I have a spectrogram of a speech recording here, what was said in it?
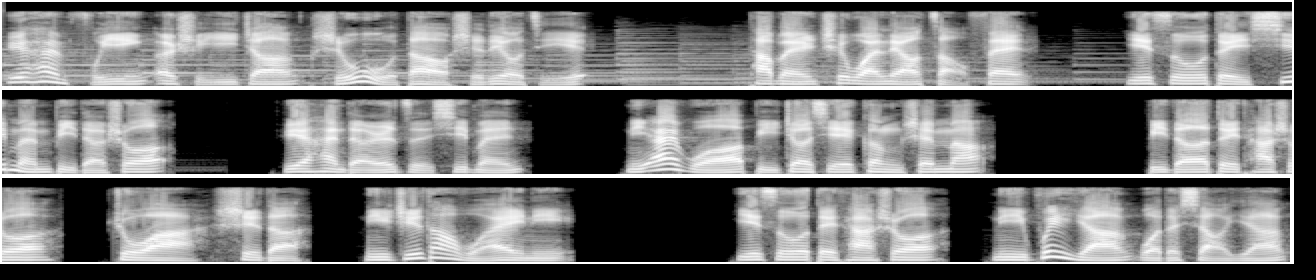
约翰福音》二十一章十五到十六节。他们吃完了早饭，耶稣对西门彼得说：“约翰的儿子西门，你爱我比这些更深吗？”彼得对他说：“主啊，是的，你知道我爱你。”耶稣对他说：“你喂养我的小羊。”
